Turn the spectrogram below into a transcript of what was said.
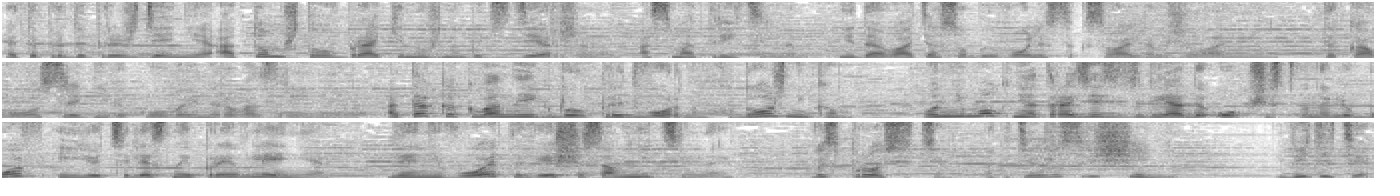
Это предупреждение о том, что в браке нужно быть сдержанным, осмотрительным, не давать особой воли сексуальным желаниям. Таково средневековое мировоззрение. А так как Ван Эйк был придворным художником, он не мог не отразить взгляды общества на любовь и ее телесные проявления. Для него это вещи сомнительные. Вы спросите, а где же священник? Видите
